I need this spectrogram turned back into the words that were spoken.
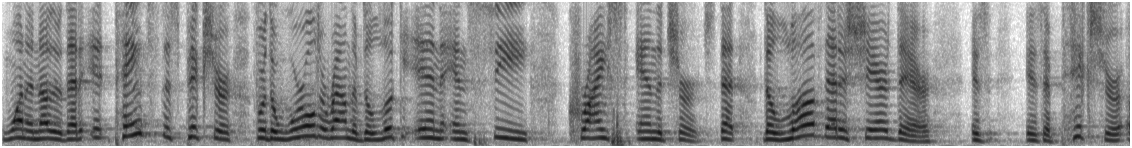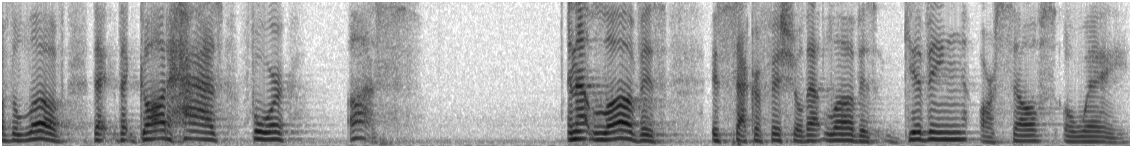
one another, that it paints this picture for the world around them to look in and see Christ and the church. That the love that is shared there is is a picture of the love that, that God has for us. And that love is, is sacrificial, that love is giving ourselves away.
